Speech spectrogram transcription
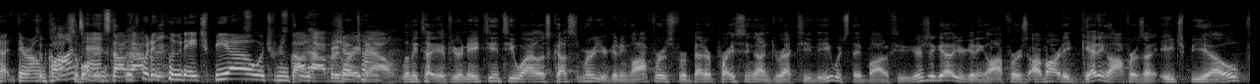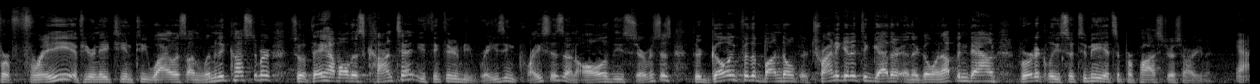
Uh, their own content, which happening. would include HBO, which would it's include not happening Showtime. right now. Let me tell you, if you're an AT&T wireless customer, you're getting offers for better pricing on DirecTV, which they bought a few years ago. You're getting offers. I'm already getting offers on HBO for free if you're an AT&T wireless unlimited customer. So if they have all this content, you think they're going to be raising prices on all of these services? They're going for the bundle. They're trying to get it together, and they're going up and down vertically. So to me, it's a preposterous argument. Yeah,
